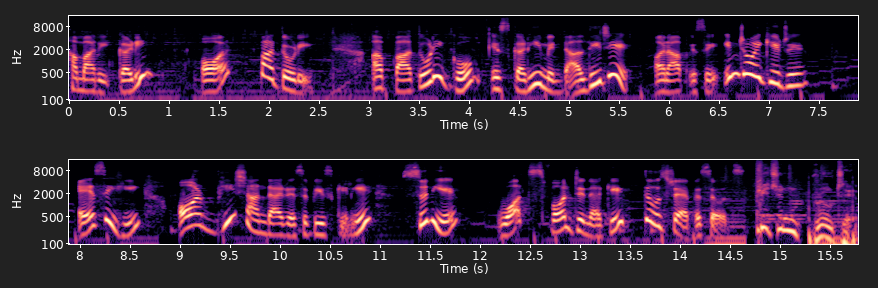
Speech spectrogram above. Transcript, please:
हमारी कड़ी और पातोड़ी। अब पातोड़ी को इस कढ़ी में डाल दीजिए और आप इसे इंजॉय कीजिए। ऐसे ही और भी शानदार रेसिपीज़ के लिए सुनिए व्हाट्स फॉर डिनर के दूसरे एपिसोड्स Kitchen Pro Tip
